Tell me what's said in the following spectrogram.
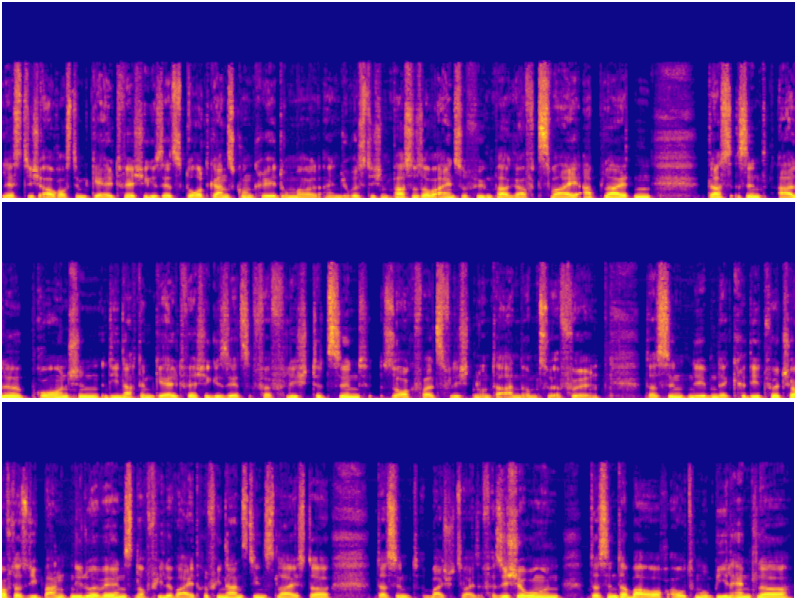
lässt sich auch aus dem Geldwäschegesetz, dort ganz konkret, um mal einen juristischen Passus auch einzufügen, Paragraph 2 ableiten. Das sind alle Branchen, die nach dem Geldwäschegesetz verpflichtet sind, Sorgfaltspflichten unter anderem zu erfüllen. Das sind neben der Kreditwirtschaft, also die Banken, die du erwähnst, noch viele weitere Finanzdienstleister. Das sind beispielsweise Versicherungen. Das sind aber auch Automobilhändler,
